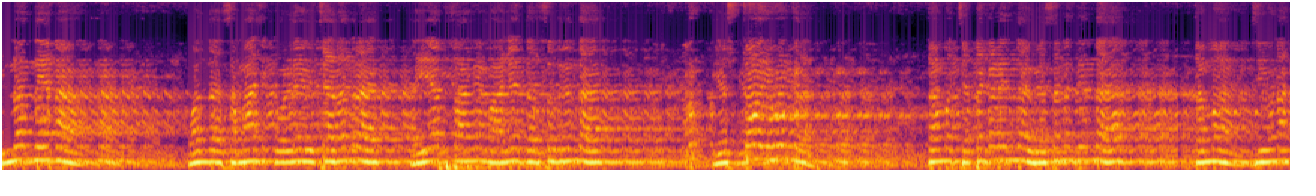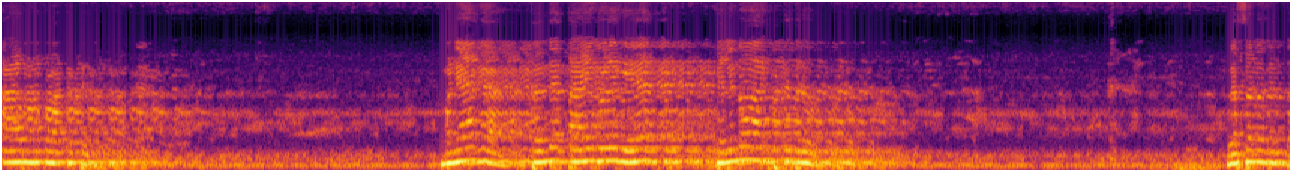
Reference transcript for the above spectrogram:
ಇನ್ನೊಂದೇನ ಒಂದು ಸಮಾಜಕ್ಕೆ ಒಳ್ಳೆಯ ವಿಚಾರ ಅಂದ್ರೆ ಅಯ್ಯಪ್ಪ ಸ್ವಾಮಿ ಮಾಲೆ ಧರಿಸೋದ್ರಿಂದ ಎಷ್ಟೋ ಯುವಕರ ತಮ್ಮ ಚಟಗಳಿಂದ, ವ್ಯಸನದಿಂದ ತಮ್ಮ ಜೀವನ ಹಾಳು ಮಾಡ್ಕೊಳಕತ್ತಿದ್ರು. ಮನ್ಯಾಗ ತಂದೆ ತಾಯಿಗಳಿಗೆ ತಲೆನೋ ಆಗ್ಬಿಟ್ಟಿದ್ರು. ವ್ಯಸನದಿಂದ.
